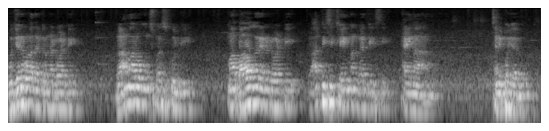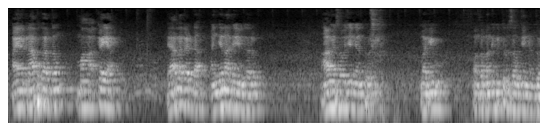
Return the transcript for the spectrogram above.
బుజ్జనగూడ దగ్గర ఉన్నటువంటి రామారావు మున్సిపల్ స్కూల్కి మా బావగారు అయినటువంటి ఆర్టీసీ చైర్మన్గా చేసి ఆయన చనిపోయారు. ఆయన జ్ఞాపకార్థం మా అక్కయ్య యార్లగడ్డ అంజనాదేవి గారు ఆమె సౌజన్యంతో మరియు కొంతమంది మిత్రుల సౌజన్యంతో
